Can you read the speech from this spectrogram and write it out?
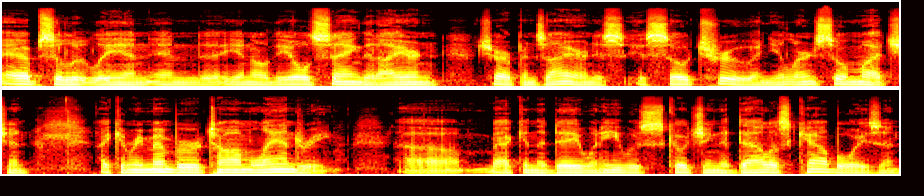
Absolutely, and and uh, you know the old saying that iron sharpens iron is is so true, and you learn so much. And I can remember Tom Landry uh, back in the day when he was coaching the Dallas Cowboys, and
